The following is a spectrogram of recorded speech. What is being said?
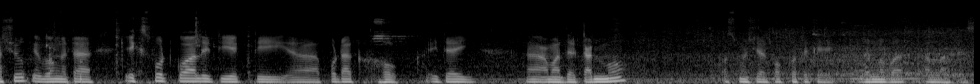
আসুক এবং এটা এক্সপোর্ট কোয়ালিটি একটি প্রোডাক্ট হোক, এটাই আমাদের কাম্য। অসমসিয়ার পক্ষ থেকে ধন্যবাদ। আল্লাহ হাফেজ।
